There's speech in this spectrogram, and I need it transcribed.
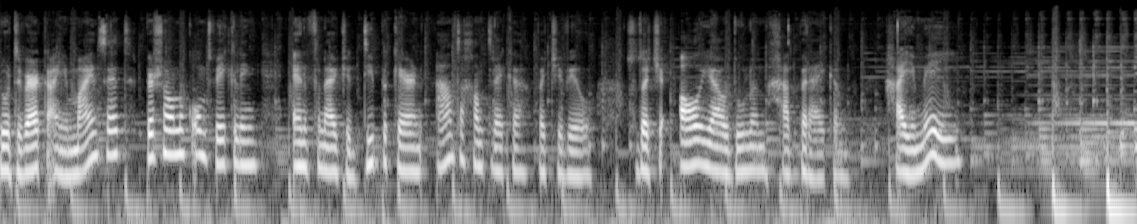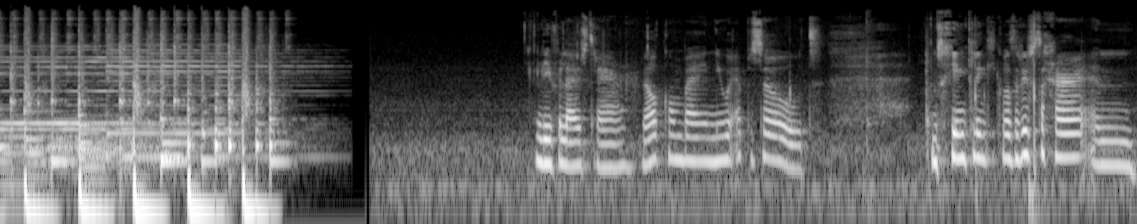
Door te werken aan je mindset, persoonlijke ontwikkeling en vanuit je diepe kern aan te gaan trekken wat je wil, zodat je al jouw doelen gaat bereiken. Ga je mee? Lieve luisteraar, welkom bij een nieuwe episode. Misschien klink ik wat rustiger en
